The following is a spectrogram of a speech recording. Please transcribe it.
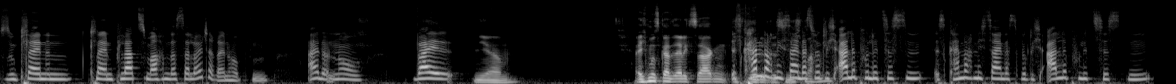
so einen kleinen, kleinen Platz machen, dass da Leute reinhopfen. I don't know. Weil Ja. Ich muss ganz ehrlich sagen, es kann doch nicht sein, dass machen. wirklich alle Polizisten, es kann doch nicht sein, dass wirklich alle Polizisten,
